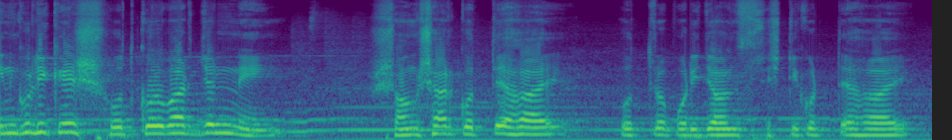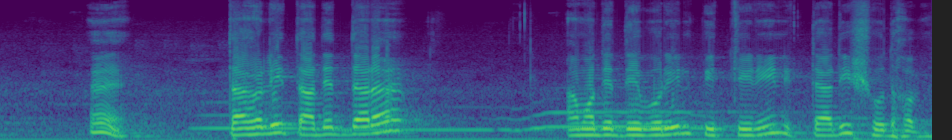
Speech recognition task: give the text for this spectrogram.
ঋণগুলিকে শোধ করবার জন্যে সংসার করতে হয়, পুত্র পরিজন সৃষ্টি করতে হয় হ্যাঁ? তাহলে তাদের দ্বারা আমাদের দেবঋণ, পিতৃঋণ ইত্যাদি শোধ হবে।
